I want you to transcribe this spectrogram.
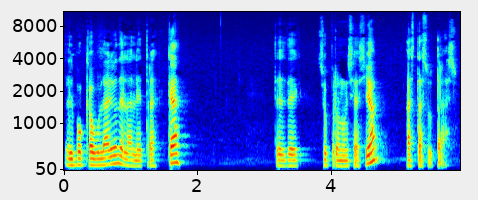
el vocabulario de la letra K, desde su pronunciación hasta su trazo.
